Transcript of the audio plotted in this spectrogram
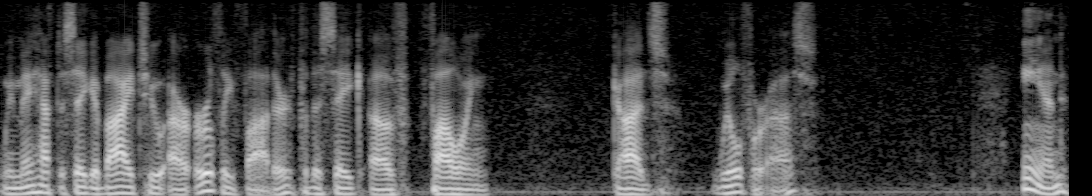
we may have to say goodbye to our earthly father for the sake of following God's will for us. And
